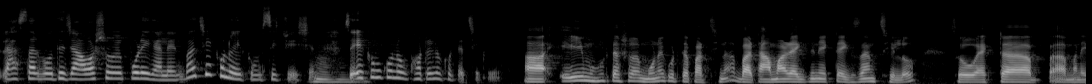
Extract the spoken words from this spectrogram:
রাস্তার মধ্যে যাওয়ার সময় পড়ে গেলেন বা যে কোনো এরকম সিচুয়েশন তো এরকম কোনো ঘটনা ঘটেছে কি? এই মুহূর্তে আসলে মনে করতে পারছি না বাট আমার একদিন একটা এক্সাম ছিল। সো একটা মানে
